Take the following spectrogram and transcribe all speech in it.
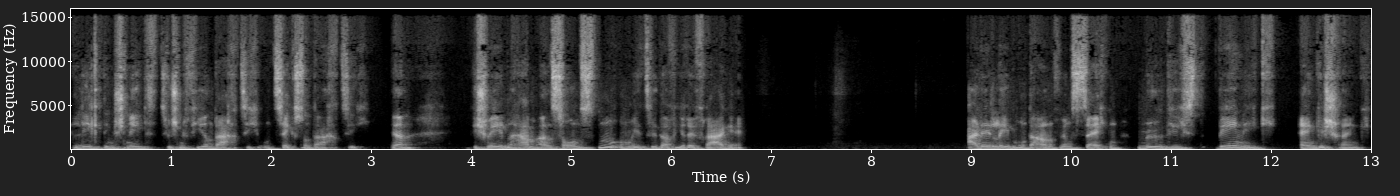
liegt im Schnitt zwischen 84 und 86. Ja? Die Schweden haben ansonsten, um jetzt wieder auf Ihre Frage, alle leben unter Anführungszeichen möglichst wenig eingeschränkt.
